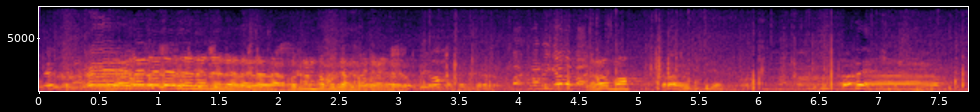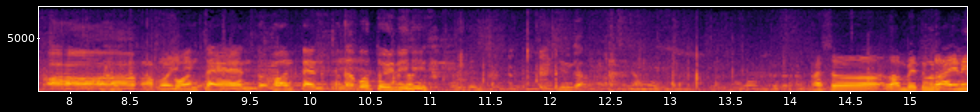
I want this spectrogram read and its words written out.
Dah, dah, dah, dah, dah, dah, dah, dah, dah. Pegang, pegang, pegang. Kalau mau. Ah, Apa ini? Konten, konten. Kita foto ini. Masuk lambe tura ini.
